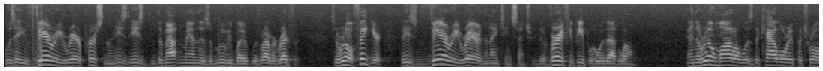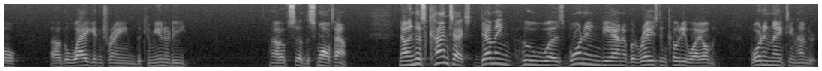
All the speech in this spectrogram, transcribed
was a very rare person. He's, he's the mountain man. There's a movie by, with Robert Redford. He's a real figure, but he's very rare in the 19th century. There are very few people who were that lone. And the real model was the cavalry patrol, uh, the wagon train, the community of so the small town. Now, in this context, Deming, who was born in Indiana but raised in Cody, Wyoming, born in 1900,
